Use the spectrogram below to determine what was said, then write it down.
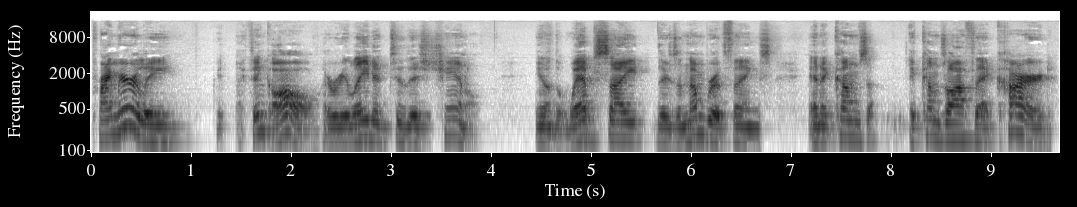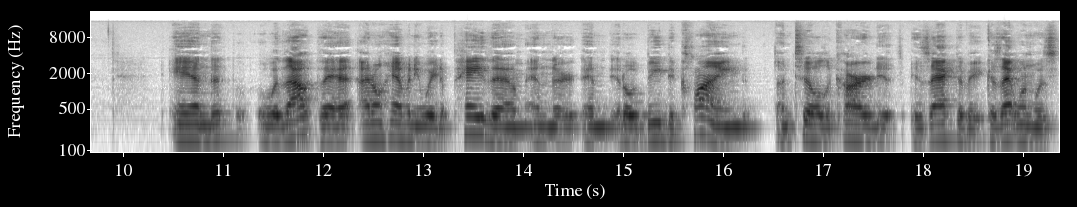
primarily, I think all are related to this channel. You know, the website, there's a number of things, and it comes it comes off that card and without that, I don't have any way to pay them, and and it'll be declined until the card is, is activated because that one was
